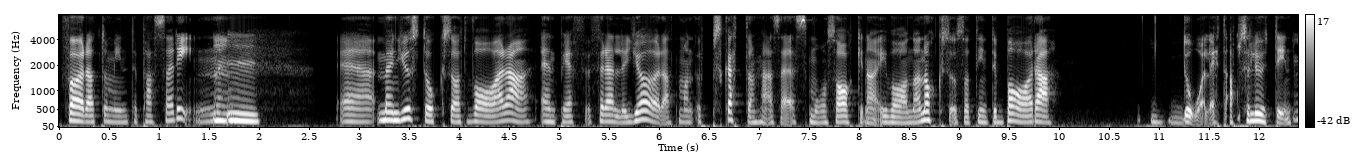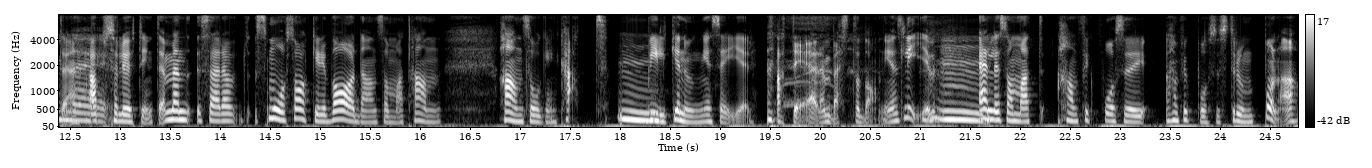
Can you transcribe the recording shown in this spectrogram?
för att de inte passar in. Mm. Eh, men just också att vara NPF-förälder gör att man uppskattar de här, så här små sakerna i vardagen också, så att det inte bara dåligt, absolut inte. Nej. Absolut inte. Men så här, små saker i vardagen som att han, han såg en katt. Mm. Vilken unge säger att det är den bästa dagen i ens liv? Mm. Eller som att han fick, på sig, han fick på sig strumporna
